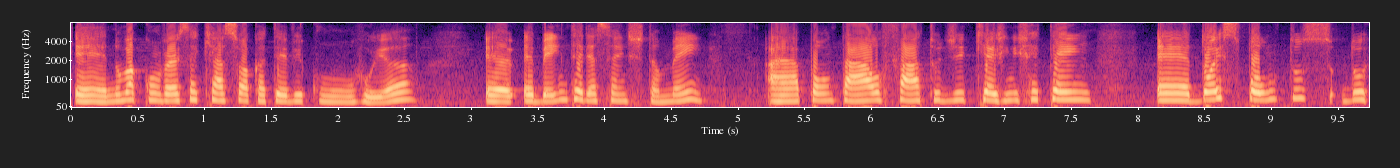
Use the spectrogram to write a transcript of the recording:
É, numa conversa que a Soca teve com o Ruyan, é, é bem interessante também apontar o fato de que a gente tem é, dois pontos do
